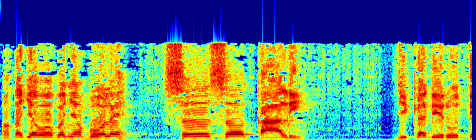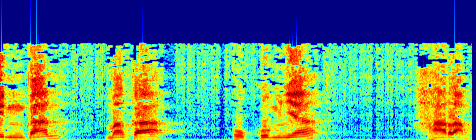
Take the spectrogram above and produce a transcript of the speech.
Maka jawabannya boleh sesekali. Jika dirutinkan, maka hukumnya haram.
